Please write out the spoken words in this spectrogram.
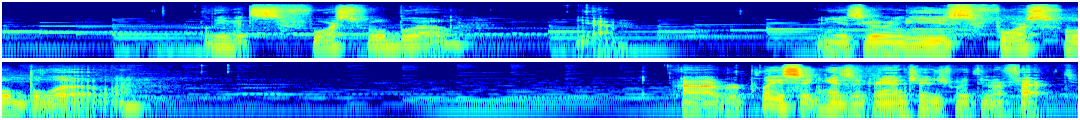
I believe it's forceful blow. Yeah. And he's going to use forceful blow uh, replacing his advantage with an effect.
